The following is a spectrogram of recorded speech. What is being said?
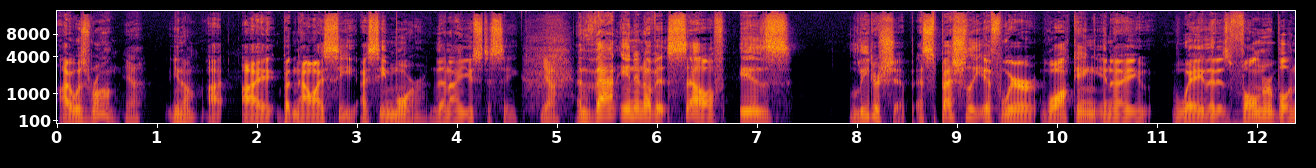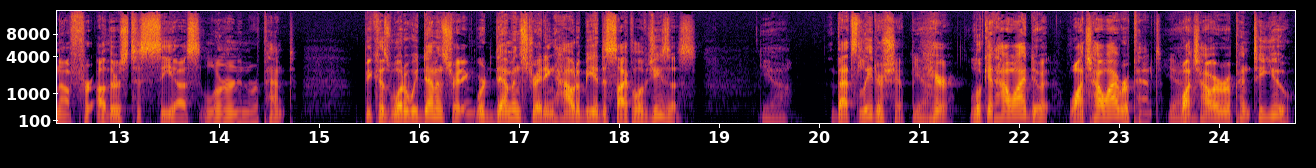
I was wrong." yeah. You know I, I but now i see i see more than i used to see Yeah. and that in and of itself is leadership especially if we're walking in a way that is vulnerable enough for others to see us learn and repent because what are we demonstrating we're demonstrating how to be a disciple of jesus Yeah. that's leadership Yeah. here look at how i do it watch how i repent Yeah. watch how i repent to you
